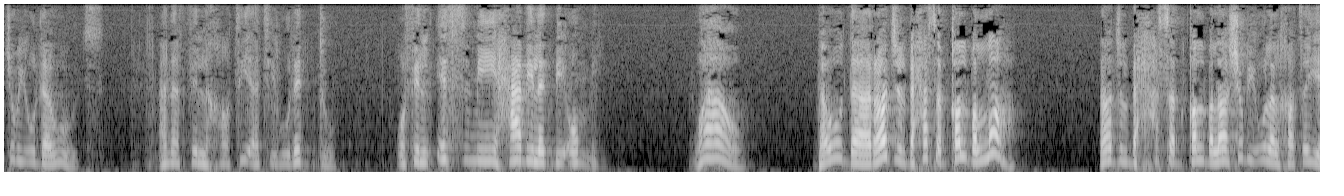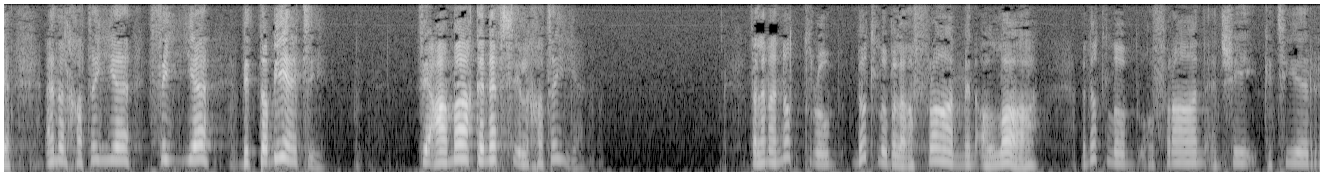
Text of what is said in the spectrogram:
شو بيقول داود أنا في الخطيئة ولدت وفي الإثم حبلت بأمي. واو! داود ده راجل بحسب قلب الله. راجل بحسب قلب الله. شو بيقول الخطية؟ أنا الخطية في بطبيعتي في أعماق نفسي الخطية. فلما نطلب نطلب الغفران من الله بنطلب غفران عن شيء كثير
